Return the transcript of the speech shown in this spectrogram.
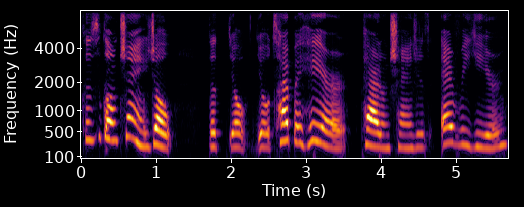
Cause it's gonna change. Yo, the your your type of hair pattern changes every year.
